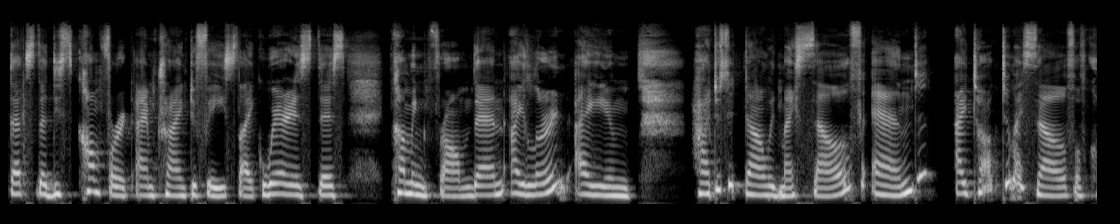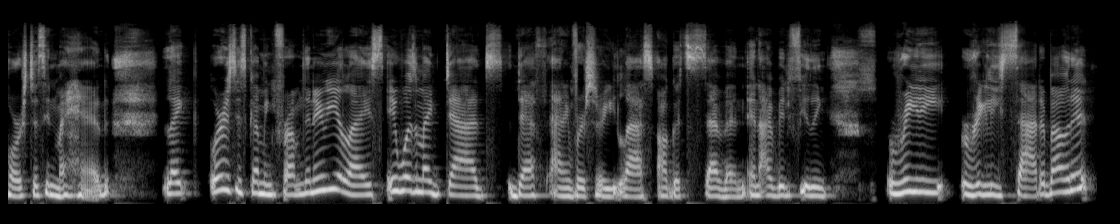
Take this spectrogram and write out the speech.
that's the discomfort I'm trying to face. Like, where is this coming from? Then I learned I um, had to sit down with myself and I talked to myself, of course, just in my head, like, where is this coming from? Then I realized it was my dad's death anniversary last August 7. And I've been feeling really, really sad about it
